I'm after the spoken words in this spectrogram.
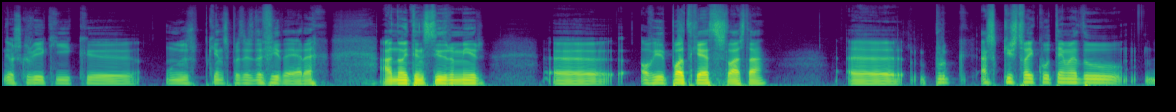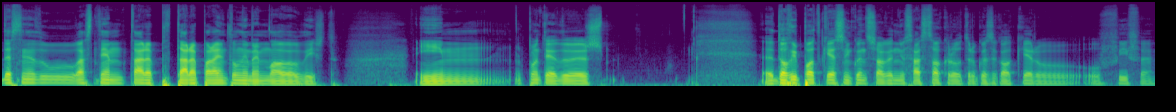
eu escrevi aqui que um dos pequenos prazeres da vida era à noite antes de dormir uh, ouvir podcasts, lá está. Uh, porque acho que isto veio com o tema do, da cena do ACTM estar a, estar a parar, então lembrei-me logo disto. E pronto, é das. De ouvir podcasts enquanto joga New South Soccer ou outra coisa qualquer, ou, ou FIFA,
